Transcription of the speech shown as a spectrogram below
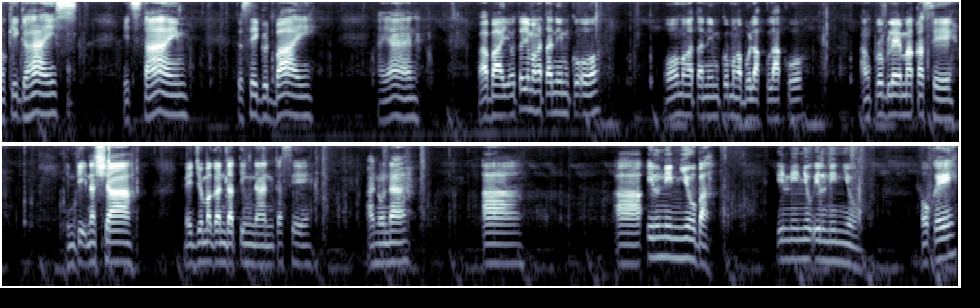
Okay guys, it's time to say goodbye. Ayan. Bye-bye. Ito yung mga tanim ko oh. Oh, mga tanim ko, mga bulaklak ko. Ang problema kasi hindi na siya medyo maganda tingnan kasi ano na ah ah El Nino ba? El Nino, El Nino. Okay?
